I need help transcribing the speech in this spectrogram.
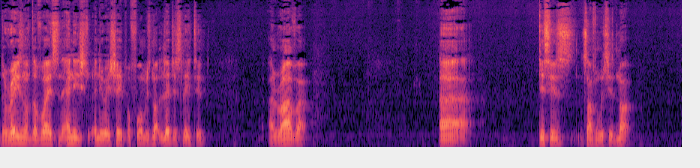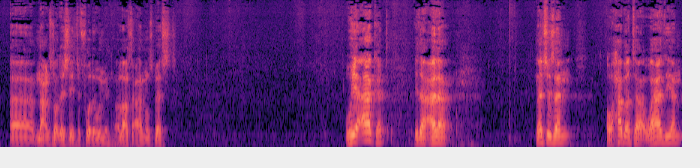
the raising of the voice in any any way, shape, or form is not legislated, and rather, uh, this is something which is not. Uh, no, it's not legislated for the women. Allah Ta'ala knows best. وهي آكد إذا على نشزا أو حبط واديا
